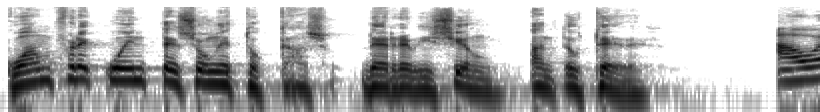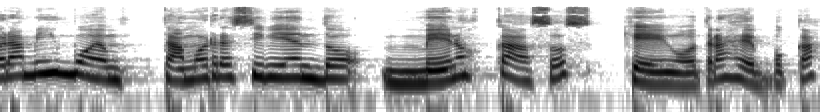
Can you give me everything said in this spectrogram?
¿Cuán frecuentes son estos casos de revisión ante ustedes? Ahora mismo em, estamos recibiendo menos casos que en otras épocas.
